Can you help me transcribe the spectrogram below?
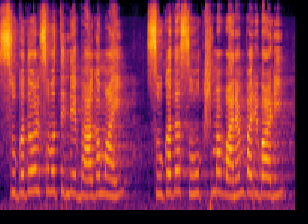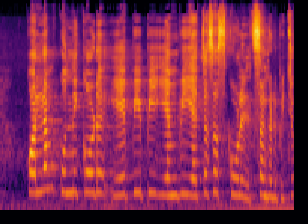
സുഗതോത്സവത്തിന്റെ ഭാഗമായി സുഗത സൂക്ഷ്മ വനം പരിപാടി Kollam Kunnicode A P P M V H S S സ്കൂളിൽ സംഘടിപ്പിച്ചു.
